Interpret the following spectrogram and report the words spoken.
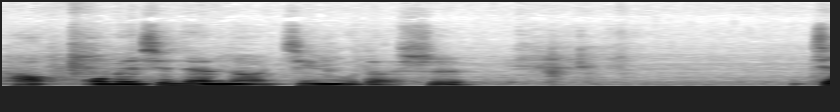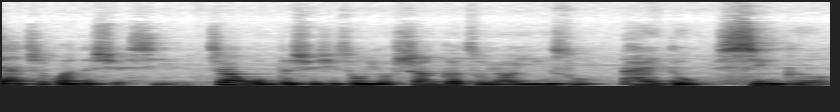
好，我们现在呢进入的是。价值观的学习，在我们的学习中有三个主要因素：态度、性格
